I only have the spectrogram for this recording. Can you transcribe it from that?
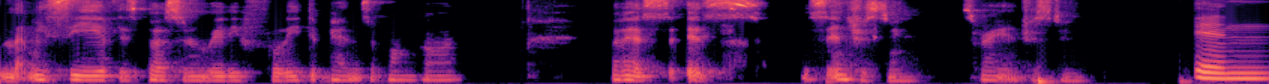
let me see if this person really fully depends upon God? But it's it's it's interesting. It's very interesting. In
